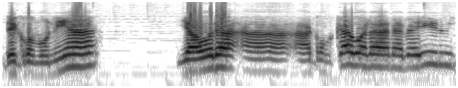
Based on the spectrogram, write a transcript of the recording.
de comunidad, y ahora a, a Concagua le van a pedir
